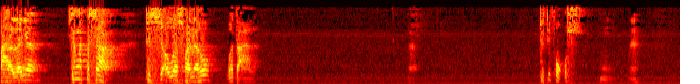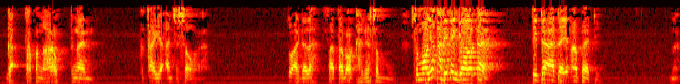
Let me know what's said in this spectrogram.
pahalanya sangat besar di sisi Allah Subhanahu wa taala. Nah, jadi fokus. Hmm, nah, nggak terpengaruh dengan kekayaan seseorang. Itu adalah fata morgana semu. Semuanya akan ditinggalkan. Tidak ada yang abadi. Nah,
